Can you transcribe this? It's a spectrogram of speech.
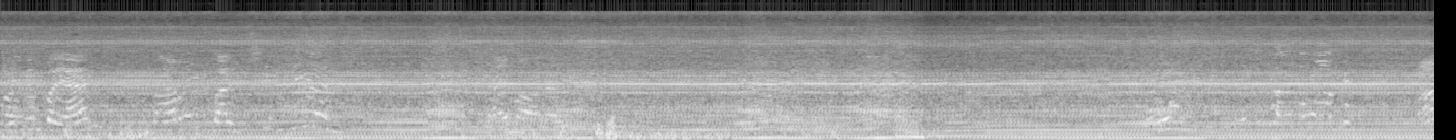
Ganyan ba yan? Parang valve shield yan. Ay, mga wala. Oh, ito pa tawagin. Ha?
